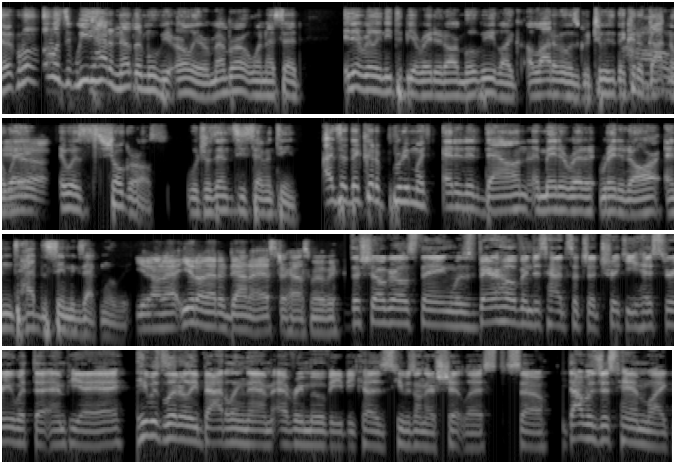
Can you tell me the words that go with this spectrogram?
uh, What was? We had another movie earlier. Remember when I said it didn't really need to be a rated R movie? Like a lot of it was gratuitous. They could have gotten Oh, away. yeah. It was Showgirls, which was NC 17. I said they could have pretty much edited it down and made it rated, rated R and had the same exact movie. You don't you don't edit down a Eszterhas movie. The Showgirls thing was Verhoeven just had such a tricky history with the MPAA. He was literally battling them every movie because he was on their shit list. So that was just him like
